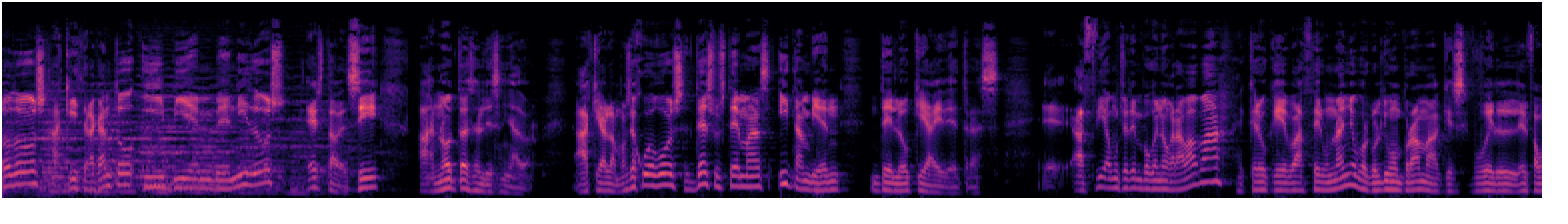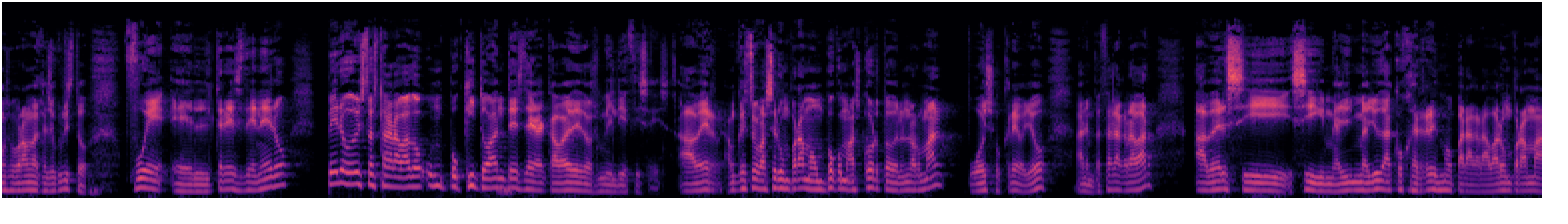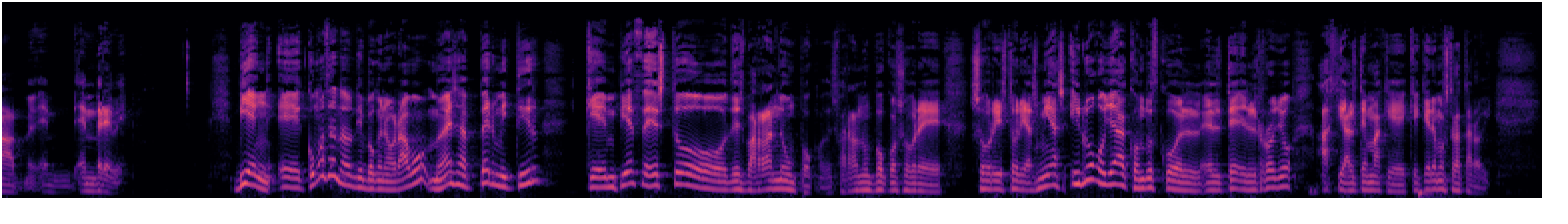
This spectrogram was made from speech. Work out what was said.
todos, aquí Ceracanto y bienvenidos, esta vez sí, a Notas del Diseñador. Aquí hablamos de juegos, de sus temas y también de lo que hay detrás. Eh, hacía mucho tiempo que no grababa, creo que va a hacer un año, porque el último programa, que fue el, famoso programa de Jesucristo, fue el 3 de enero, pero esto está grabado un poquito antes de que acabe de 2016. A ver, aunque esto va a ser un programa un poco más corto de lo normal, o eso creo yo, al empezar a grabar, a ver si me, ayuda a coger ritmo para grabar un programa en breve. Bien, eh, como hace tanto tiempo que no grabo, me vais a permitir que empiece esto desbarrando un poco, desbarrando un poco sobre, sobre historias mías y luego ya conduzco el, el, rollo hacia el tema que, queremos tratar hoy.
